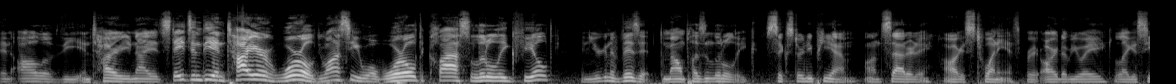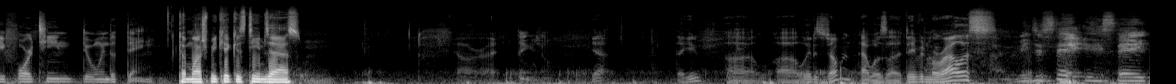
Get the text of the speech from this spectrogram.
in all of the entire United States, in the entire world. You want to see a world class Little League field? Then you're going to visit the Mount Pleasant Little League, 6:30 p.m. on Saturday, August 20th, for RWA Legacy 14 doing the thing. Come watch me kick his team's ass. All right. Thank you, John. Yeah. Thank you. Uh, uh, ladies and gentlemen, that was uh, David Morales. We just stay, stay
